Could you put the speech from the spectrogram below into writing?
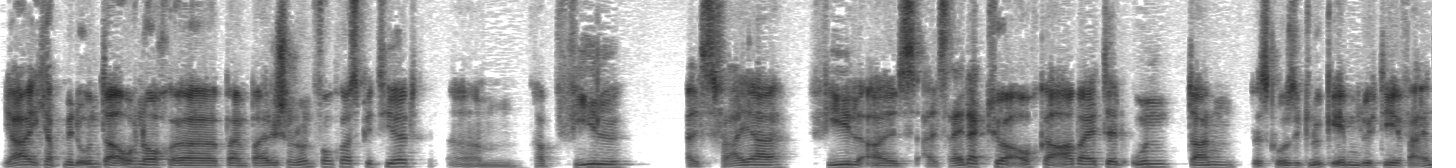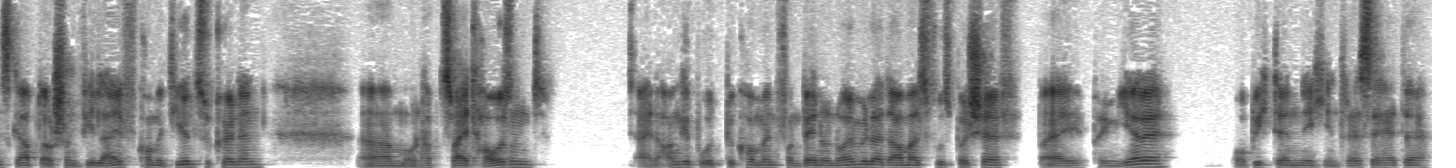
Ja, ich habe mitunter auch noch äh, beim Bayerischen Rundfunk hospitiert, ähm, habe viel als Freier, viel als, als Redakteur auch gearbeitet und dann das große Glück eben durch DF1 gehabt, auch schon viel live kommentieren zu können. Ähm, und habe 2000 ein Angebot bekommen von Benno Neumüller, damals Fußballchef bei Premiere, ob ich denn nicht Interesse hätte,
